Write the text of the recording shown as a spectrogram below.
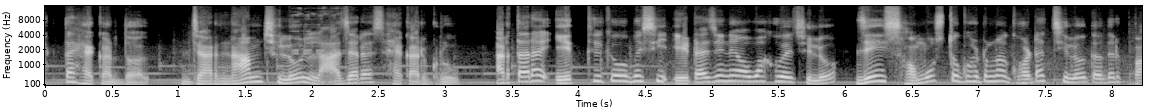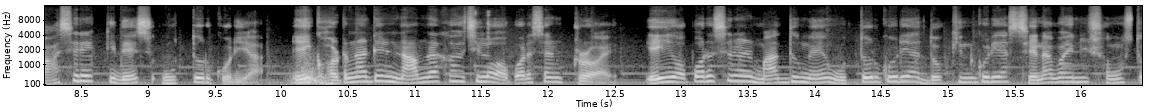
একটা হ্যাকার দল, যার নাম ছিল লাজারাস হ্যাকার গ্রুপ। আর তারা এর থেকেও বেশি এটা জেনে অবাক হয়েছিল যে এই সমস্ত ঘটনা ঘটাচ্ছিল তাদের পাশের একটি দেশ, উত্তর কোরিয়া। এই ঘটনাটির নাম রাখা হয়েছিল অপারেশন ট্রয় এই অপারেশনের মাধ্যমে উত্তর কোরিয়া, দক্ষিণ কোরিয়ার সেনাবাহিনীর সমস্ত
